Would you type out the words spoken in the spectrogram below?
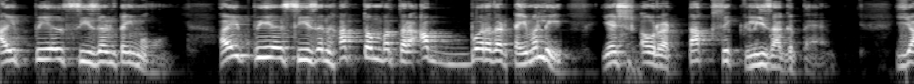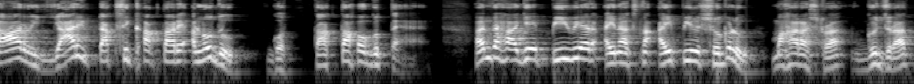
I P L season time. I P L season ಹತ್ತೊಂಬತ್ತರ ಅಬ್ಬರದ ಟೈಮಲ್ಲಿ ಯಶ್ ಅವರ ಟಾಕ್ಸಿಕ್ ರಿಲೀಸ್ ಆಗುತ್ತೆ. ಯಾರು ಯಾರಿಗೆ ಟಾಕ್ಸಿಕ್ ಹಾಕ್ತಾರೆ ಅನ್ನೋದು ಗೊತ್ತಾಗ್ತಾ ಹೋಗುತ್ತೆ. ಅಂದ ಹಾಗೆ ಪಿ ವಿ ಆರ್ ಐನಾಕ್ಸ್ನ ಐ ಪಿ ಎಲ್ ಶೋಗಳು ಮಹಾರಾಷ್ಟ್ರ, ಗುಜರಾತ್,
